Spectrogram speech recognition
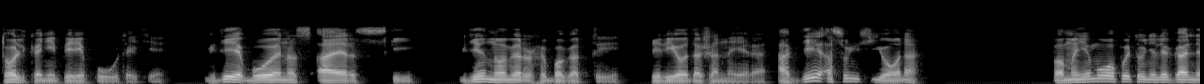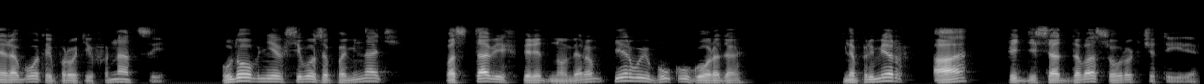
Только не перепутайте, где Буэнос-Айресский, где номер Богаты, Рио-де-Жанейро, а где Асуньсьона. По моему опыту нелегальной работы против нации, удобнее всего запоминать, поставив перед номером первую букву города. Например, А-5244.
